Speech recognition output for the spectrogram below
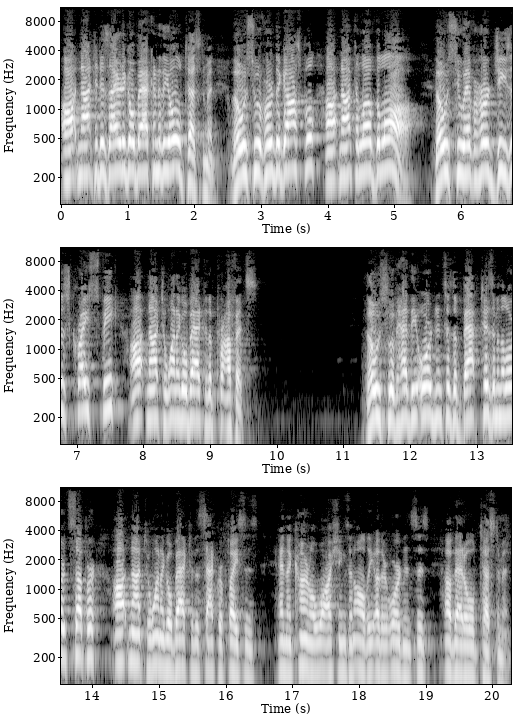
ought not to desire to go back into the Old Testament. Those who have heard the gospel ought not to love the law. Those who have heard Jesus Christ speak ought not to want to go back to the prophets. Those who have had the ordinances of baptism and the Lord's Supper ought not to want to go back to the sacrifices and the carnal washings and all the other ordinances of that Old Testament.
